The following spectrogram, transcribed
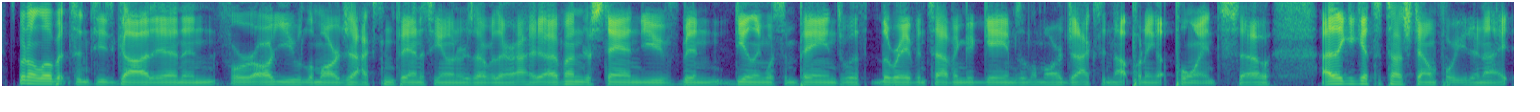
It's been a little bit since he's got in, and for all you Lamar Jackson fantasy owners over there, I, I understand you've been dealing with some pains with the Ravens having good games and Lamar Jackson not putting up points. So I think he gets a touchdown for you tonight.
